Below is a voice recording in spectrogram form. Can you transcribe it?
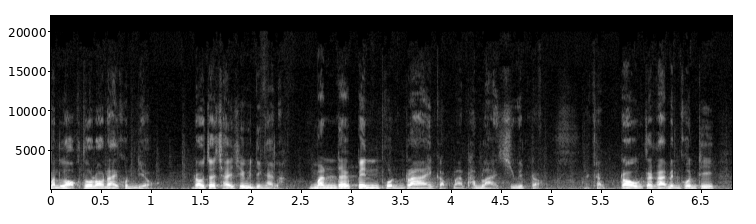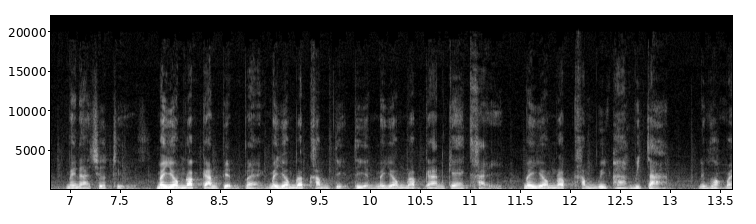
มันหลอกตัวเราได้คนเดียว เราจะใช้ชีวิตยังไงล่ะ มันจะเป็นผลร้ายกลับมาทำลายชีวิตเรานะครับเราจะกลายเป็นคนที่ไม่น่าเชื่อถือ ไม่ยอมรับการเปลี่ยนแปลง ไม่ยอมรับคำติเตียน ไม่ยอมรับการแก้ไข ไม่ยอมรับคำวิพากษ์วิจารณ์นึกออกไหม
